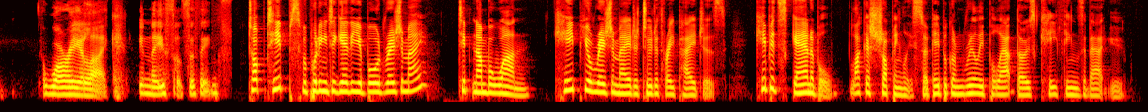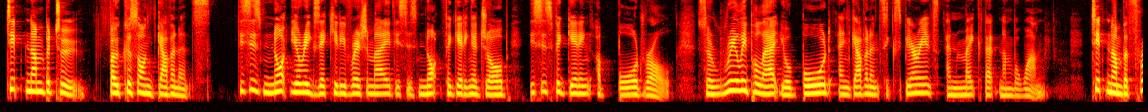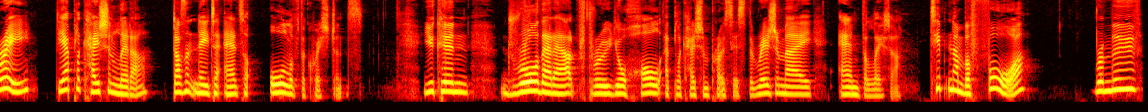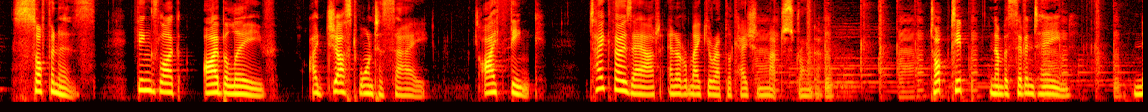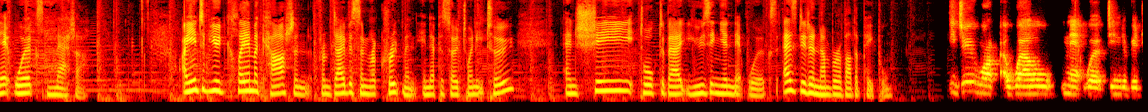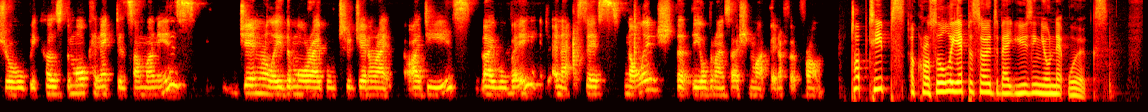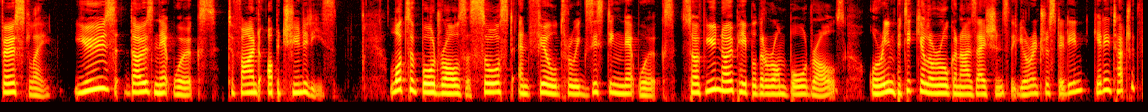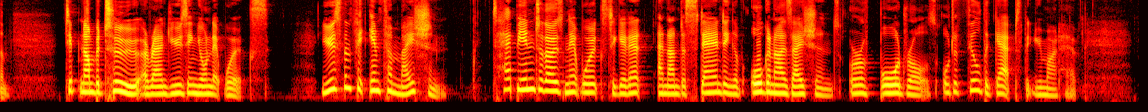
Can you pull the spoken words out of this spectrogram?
warrior like in these sorts of things. Top tips for putting together your board resume? Tip number one keep your resume to two to three pages. Keep it scannable, like a shopping list, so people can really pull out those key things about you. Tip number two focus on governance. This is not your executive resume. This is not for getting a job. This is for getting a board role. So, really pull out your board and governance experience and make that number one. Tip number three the application letter doesn't need to answer all of the questions. You can draw that out through your whole application process, the resume and the letter. Tip number four remove softeners. Things like I believe, I just want to say, I think, Take those out and it'll make your application much stronger. Top tip number 17 Networks matter. I interviewed Claire McCartan from Davidson Recruitment in episode 22, and she talked about using your networks, as did a number of other people. You do want a well networked individual because the more connected someone is, generally the more able to generate ideas they will be and access knowledge that the organisation might benefit from. Top tips across all the episodes about using your networks. Firstly, use those networks to find opportunities. Lots of board roles are sourced and filled through existing networks. So if you know people that are on board roles or in particular organisations that you're interested in, get in touch with them. Tip number two around using your networks use them for information. Tap into those networks to get an understanding of organisations or of board roles or to fill the gaps that you might have.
